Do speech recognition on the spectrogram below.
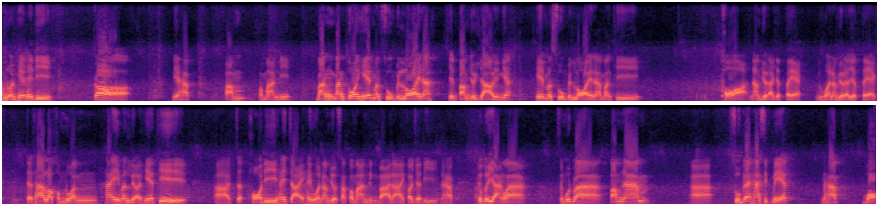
คำนวณเฮดให้ดี ก็เนี่ยครับปั๊มประมาณนี้ บางบางตัวเฮดมันสูงเป็นร้อยนะ เช่นปั๊มยาวๆอย่างเงี้ยเฮดมันสูงเป็นร้อยนะ บางทีท่อน้ำหยดอาจจะแตก หรือหัวน้ำหยดอาจจะแตก แต่ถ้าเราคำนวณให้มันเหลือเฮดที่อ่าจะพอดีให้จ่ายให้หัวน้ำหยดสักประมาณ 1 บาร์ได้ก็จะดีนะครับยกตัวอย่างว่าสมมุติว่าปั๊มน้ำอ่าสูบได้ 50 เมตรนะครับบ่อ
